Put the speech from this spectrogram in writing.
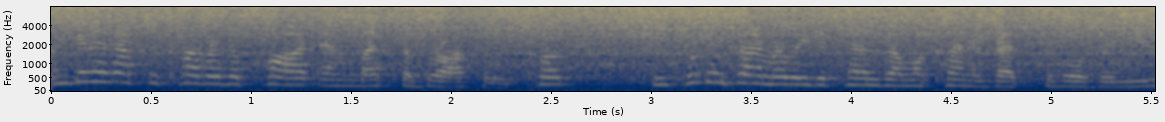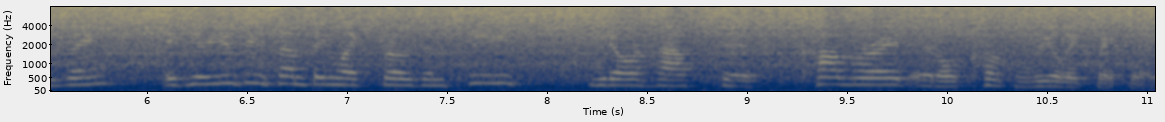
I'm going to have to cover the pot and let the broccoli cook. The cooking time really depends on what kind of vegetables you're using. If you're using something like frozen peas, you don't have to cover it. It'll cook really quickly.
